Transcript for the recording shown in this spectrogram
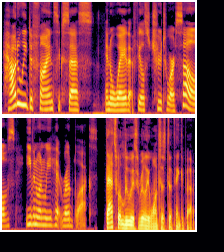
How do we define success in a way that feels true to ourselves, even when we hit roadblocks? That's what Lueth really wants us to think about.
